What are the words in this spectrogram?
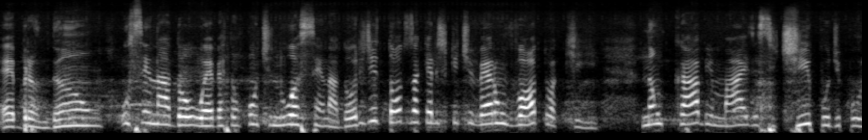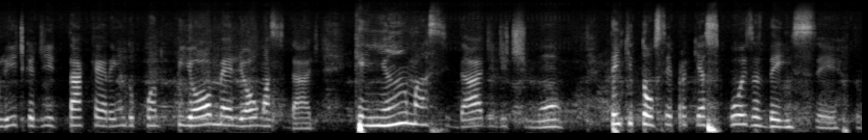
é, Brandão, o senador Everton continua senador e de todos aqueles que tiveram voto aqui. Não cabe mais esse tipo de política de estar tá querendo quanto pior, melhor uma cidade. Quem ama a cidade de Timon tem que torcer para que as coisas deem certo.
